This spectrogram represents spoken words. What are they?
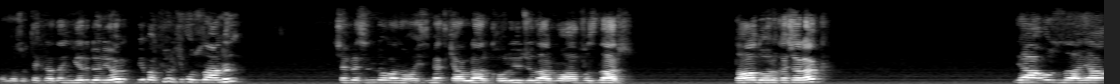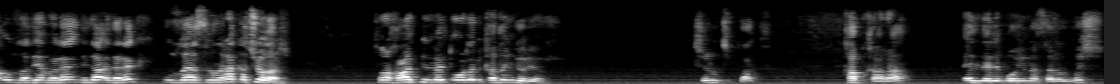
Ondan sonra tekrardan geri dönüyor. Bir bakıyor ki Uzza'nın çevresinde olan o hizmetkarlar, koruyucular, muhafızlar daha doğru kaçarak ya Uzza, ya Uzza diye böyle nida ederek Uzza'ya sığınarak kaçıyorlar. Sonra Halid bin Velid orada bir kadın görüyor. Çırılçıplak, kapkara, elleri boynuna sarılmış,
